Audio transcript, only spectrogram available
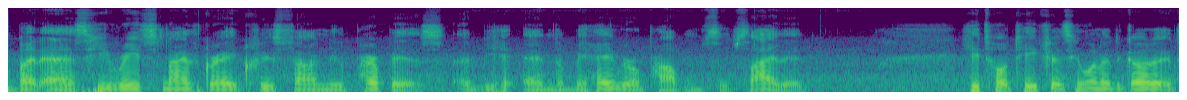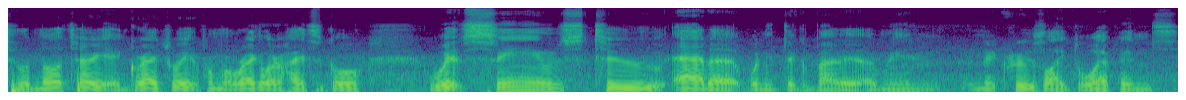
But as he reached ninth grade, Cruz found new purpose, and, be, and the behavioral problems subsided. He told teachers he wanted to go to, into the military and graduate from a regular high school, which seems to add up when you think about it. I mean, Nick Cruz liked weapons.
